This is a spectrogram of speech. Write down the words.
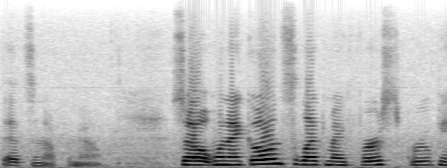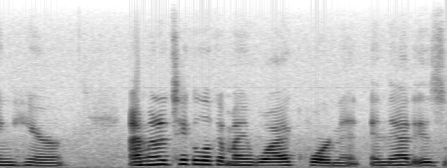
that's enough for now. So when I go and select my first grouping here, I'm going to take a look at my y coordinate and that is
